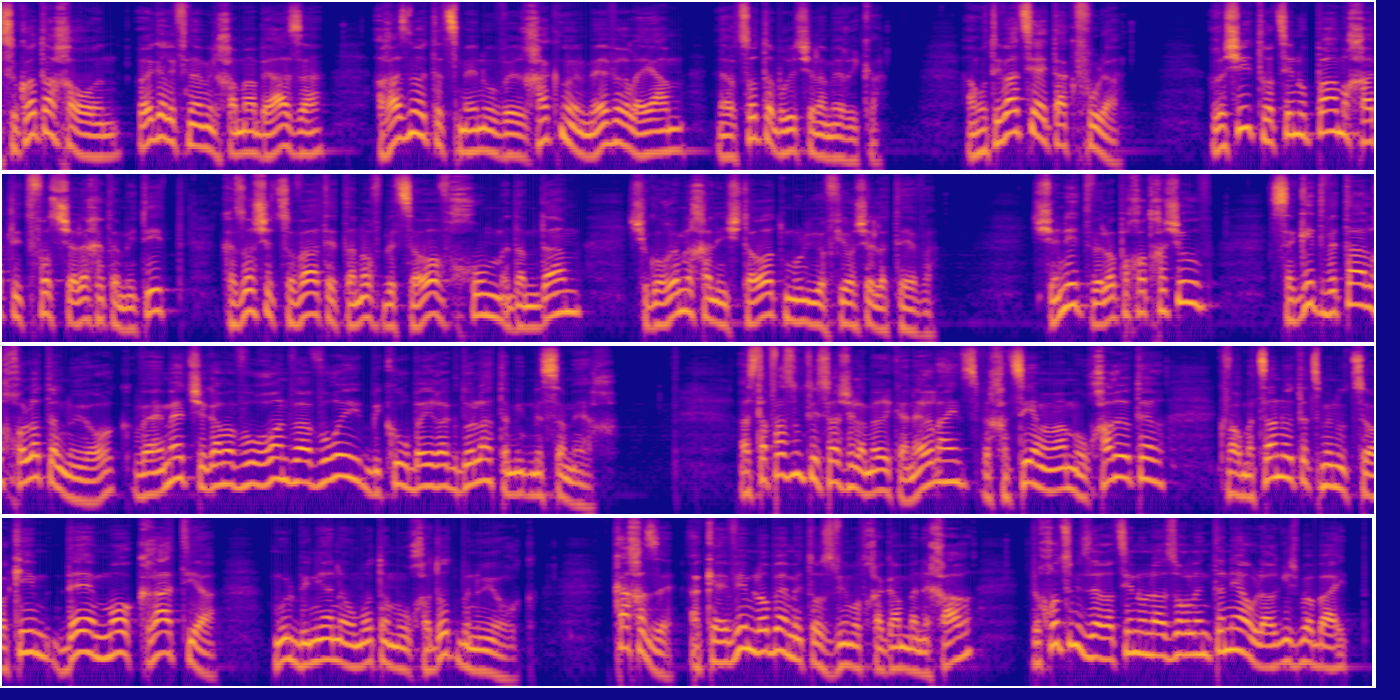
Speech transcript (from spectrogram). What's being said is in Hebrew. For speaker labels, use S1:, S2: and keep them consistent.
S1: בסוכות האחרון, רגע לפני המלחמה בעזה, ארזנו את עצמנו והרחקנו אל מעבר לים, לארצות הברית של אמריקה. המוטיבציה הייתה כפולה. ראשית, רצינו פעם אחת לתפוס שלכת אמיתית, כזו שצובעת את הנוף בצהוב, חום, דמדם, שגורם לך להשתאות מול יופיו של הטבע. שנית, ולא פחות חשוב, שגית וטל חולות על ניו יורק, והאמת שגם עבור רון ועבורי, ביקור בעיר הגדולה תמיד משמח. אז תפסנו טיסה של אמריקן איירליינס, וחצי יממה מאוחר יותר, כבר מצאנו את עצמנו צועקים דמוקרטיה מול בניין האומות המאוחדות בניו יורק. ככה זה, הכאבים לא באמת עוזבים אותך גם בניכר, וחוץ מזה רצינו לעזור לנתניהו להרגיש בבית.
